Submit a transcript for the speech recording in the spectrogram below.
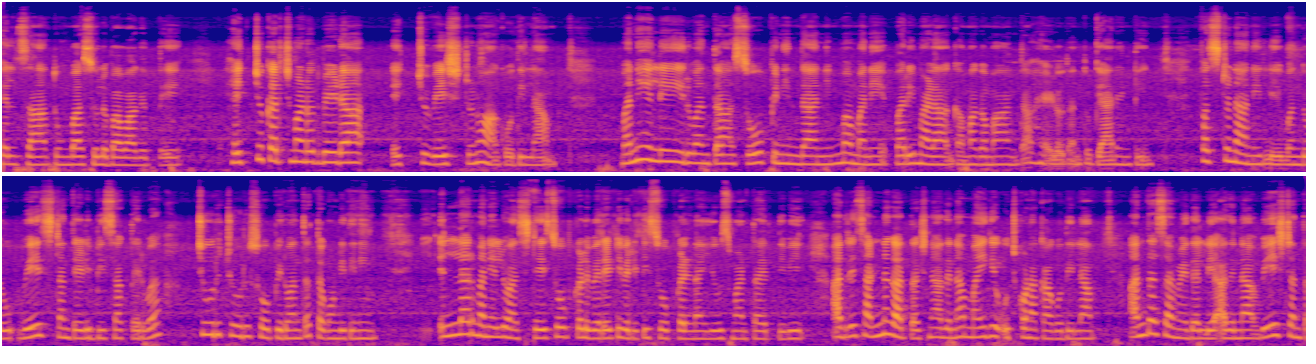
ಕೆಲಸ ತುಂಬ ಸುಲಭವಾಗುತ್ತೆ. ಹೆಚ್ಚು ಖರ್ಚು ಮಾಡೋದು ಬೇಡ, ಹೆಚ್ಚು ವೇಸ್ಟೂ ಆಗೋದಿಲ್ಲ. ಮನೆಯಲ್ಲಿ ಇರುವಂಥ ಸೋಪಿನಿಂದ ನಿಮ್ಮ ಮನೆ ಪರಿಮಳ ಘಮ ಅಂತ ಹೇಳೋದಂತೂ ಗ್ಯಾರಂಟಿ. ಫಸ್ಟ್ ನಾನಿಲ್ಲಿ ಒಂದು ವೇಸ್ಟ್ ಅಂತೇಳಿ ಬಿಸಾಕ್ತಾ ಇರುವ ಚೂರು ಚೂರು ಸೋಪ್ ಇರುವಂಥ ತೊಗೊಂಡಿದ್ದೀನಿ. ಎಲ್ಲರ ಮನೆಯಲ್ಲೂ ಅಷ್ಟೇ ಸೋಪ್ಗಳು, ವೆರೈಟಿ ವೆರೈಟಿ ಸೋಪ್ಗಳನ್ನ ಯೂಸ್ ಮಾಡ್ತಾ ಇರ್ತೀವಿ. ಆದರೆ ಸಣ್ಣಗಾದ ತಕ್ಷಣ ಅದನ್ನು ಮೈಗೆ ಉಚ್ಕೊಳಕ್ಕಾಗೋದಿಲ್ಲ ಅಂಥ ಸಮಯದಲ್ಲಿ ಅದನ್ನು ವೇಸ್ಟ್ ಅಂತ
